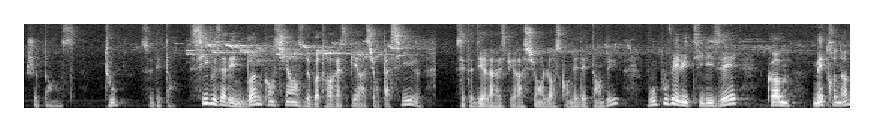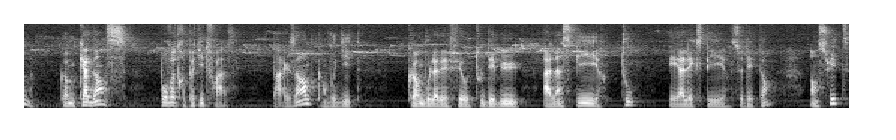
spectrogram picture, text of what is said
je pense, tout se détend. Si vous avez une bonne conscience de votre respiration passive, c'est-à-dire la respiration lorsqu'on est détendu, vous pouvez l'utiliser comme métronome, comme cadence pour votre petite phrase. Par exemple, quand vous dites comme vous l'avez fait au tout début, à l'inspire, tout, et à l'expire, se détend. Ensuite,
